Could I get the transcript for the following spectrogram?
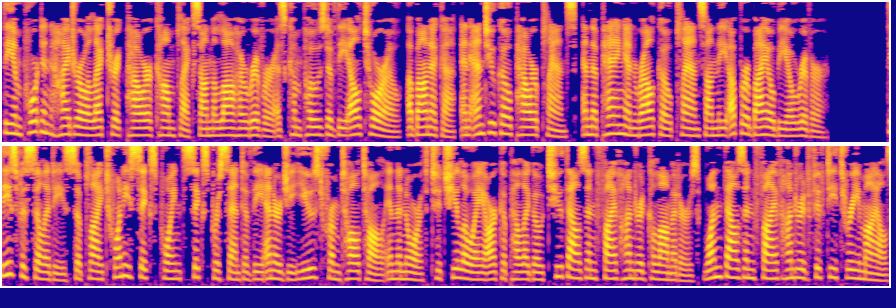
The important hydroelectric power complex on the Laja River is composed of the El Toro, Abanico, and Antuco power plants, and the Pangue and Ralco plants on the upper Biobío River. These facilities supply 26.6% of the energy used from Taltal in the north to Chiloé archipelago 2500 kilometers, 1553 miles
